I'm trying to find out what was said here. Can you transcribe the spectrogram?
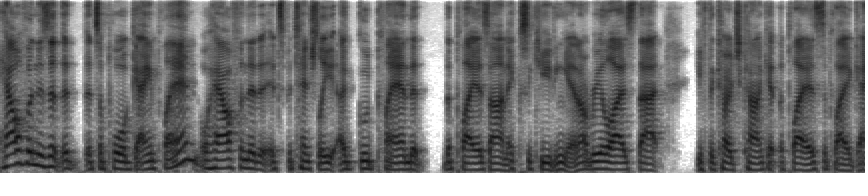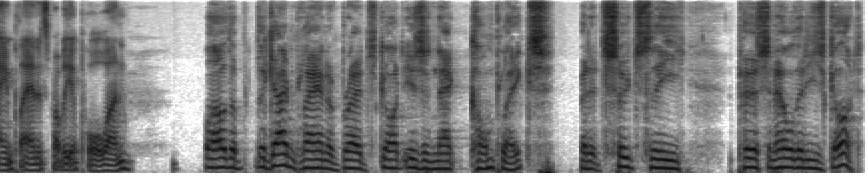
how often is it that it's a poor game plan or how often that it's potentially a good plan that the players aren't executing and i realize that if the coach can't get the players to play a game plan it's probably a poor one well the, the game plan of brad scott isn't that complex but it suits the personnel that he's got.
